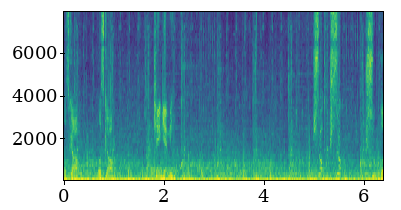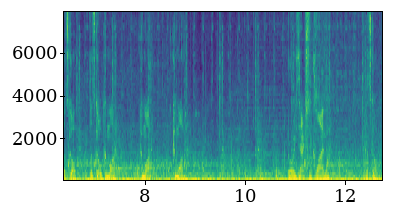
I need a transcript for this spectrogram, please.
Let's go. Let's go. Can't get me. Shoot! Shoot! Shoot! Let's go. Let's go. Come on. Come on. Come on. Bro, he's actually climbing. Let's go.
